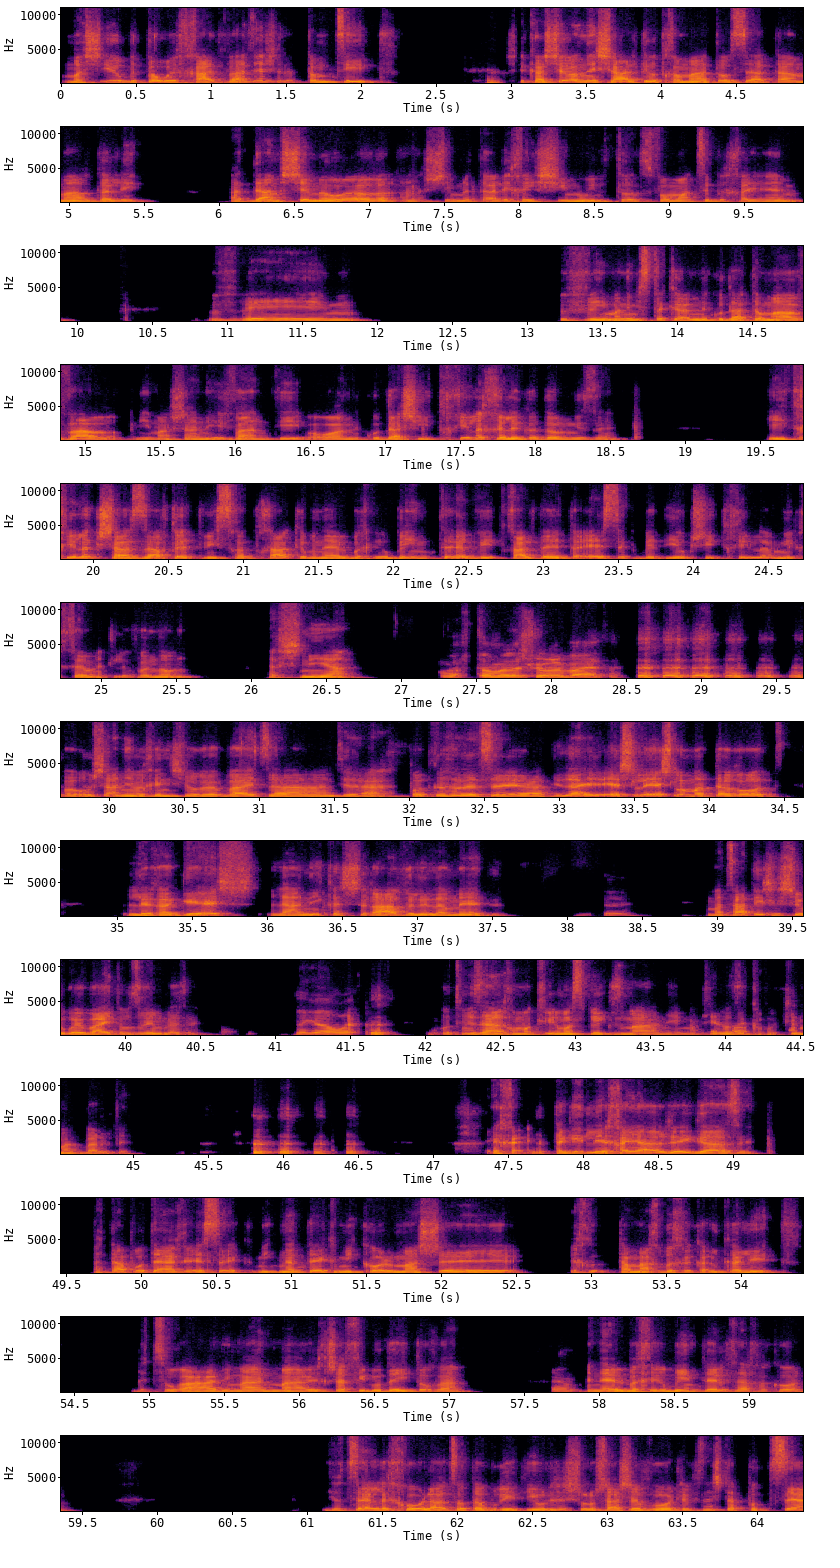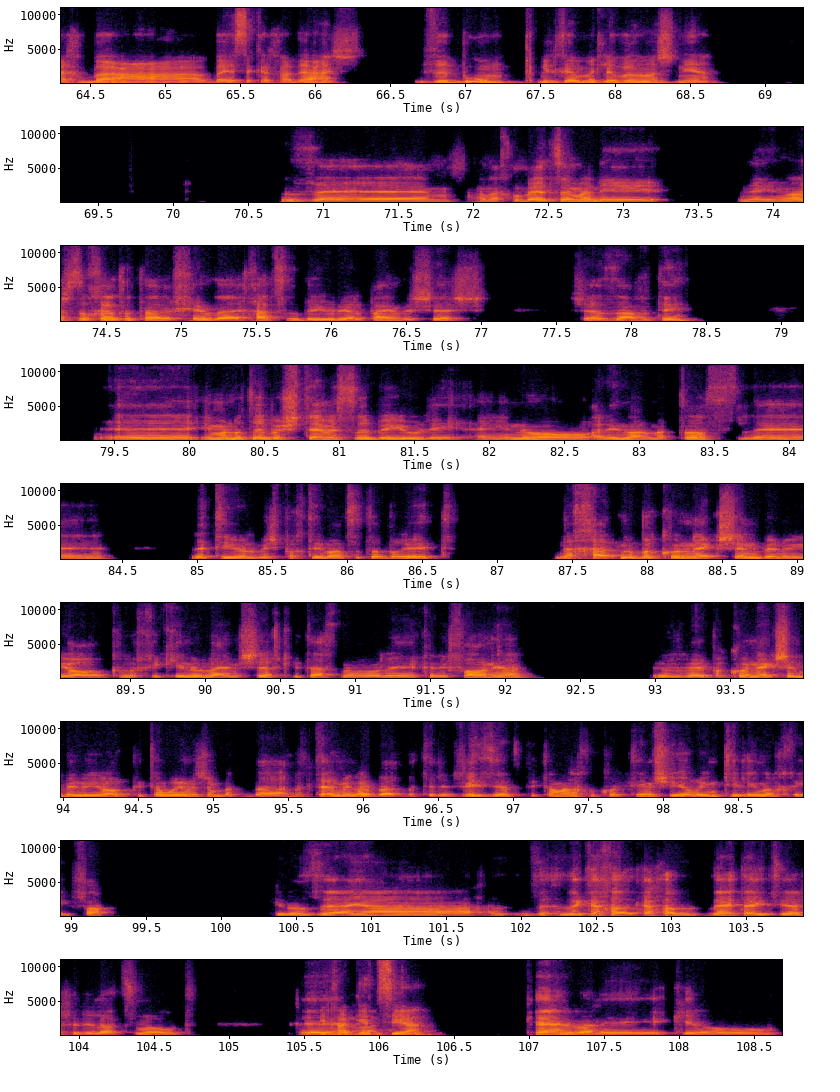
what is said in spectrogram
משאיר בתור אחד, ואז יש את התמצית, שכאשר אני שאלתי אותך מה אתה עושה, אתה אמרת לי, אדם שמעורר אנשים לתהליכי שינוי וטרנספורמציה בחייהם, ו... ואם אני מסתכל על נקודת המעבר, ממה שאני הבנתי, או הנקודה שהתחילה חלק גדול מזה, היא התחילה כשעזבת את משרדך כמנהל בכיר באינטל והתחלת את העסק בדיוק כשהתחילה מלחמת לבנון השנייה. אתה מלא שיעורי בית. ברור שאני מכין שיעורי בית, זה, אתה יודע, הפודקאסט הזה, אתה יודע, יש, יש לו מטרות, לרגש, להעניק השראה וללמד. Okay. אוקיי. מצאתי ששיעורי בית עוזרים לזה. לגמרי. חוץ מזה אנחנו מכירים מספיק זמן, אני מכיר את זה כבר כמעט בעל פה. איך, תגיד לי, איך היה הרגע הזה? אתה פותח עסק, מתנתק מכל מה שתמך בך כלכלית, בצורה, אני מעריך שאפילו די טובה, כן. מנהל בכיר באינטל סך הכל, יוצא לחו"ל לארה"ב, יהיו לזה שלושה שבועות לפני שאתה פוצח ב... בעסק החדש, ובום, מלחמת לבנון השנייה. זה, אנחנו בעצם, אני, אני ממש זוכר את התאריכים, זה היה 11 ביולי 2006 שעזבתי. אה, אם אני נוטה, ב-12 ביולי היינו, עלינו על מטוס לטיול משפחתי בארצות הברית. נחתנו בקונקשן בניו יורק וחיכינו להמשך כי טסנו לקליפורניה, ובקונקשן בניו יורק פתאום ראינו שם בטרמינל, בטלוויזיות, פתאום אנחנו קולטים שיורים טילים על חיפה. כאילו זה היה, זה, זה ככה, ככה, זה הייתה היציאה שלי לעצמאות. פתיחת אה, יציאה. כן, ואני כאילו,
